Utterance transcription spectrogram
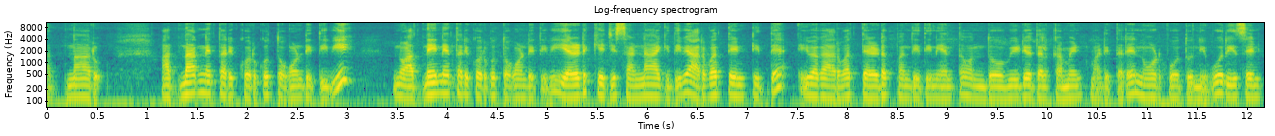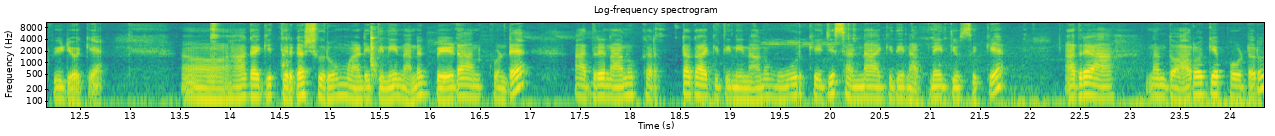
ಹದಿನಾರು. ಹದಿನಾರನೇ ತಾರೀಕುವರೆಗೂ ತೊಗೊಂಡಿದ್ದೀವಿ. ಇನ್ನು ಹದಿನೈದನೇ ತಾರೀಕುವರೆಗೂ ತೊಗೊಂಡಿದ್ದೀವಿ. ಎರಡು ಕೆ ಜಿ ಸಣ್ಣ ಆಗಿದ್ದೀವಿ. ಅರವತ್ತೆಂಟಿದ್ದೆ. ಇವಾಗ ಅರವತ್ತೆರಡಕ್ಕೆ ಬಂದಿದ್ದೀನಿ ಅಂತ ಒಂದು ವೀಡಿಯೋದಲ್ಲಿ ಕಮೆಂಟ್ ಮಾಡಿದ್ದಾರೆ. ನೋಡ್ಬೋದು ನೀವು ರೀಸೆಂಟ್ ವೀಡಿಯೋಗೆ. ಹಾಗಾಗಿ ತಿರ್ಗಾ ಶುರು ಮಾಡಿದ್ದೀನಿ. ನನಗೆ ಬೇಡ ಅಂದ್ಕೊಂಡೆ ಆದರೆ ನಾನು ಕರೆಕ್ಟಾಗಿದ್ದೀನಿ ನಾನು ಮೂರು ಕೆ ಜಿ ಸಣ್ಣ ಆಗಿದ್ದೀನಿ ಹದಿನೈದು ದಿವಸಕ್ಕೆ. ಆದರೆ ನಂದು ಆರೋಗ್ಯ ಪೌಡರು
